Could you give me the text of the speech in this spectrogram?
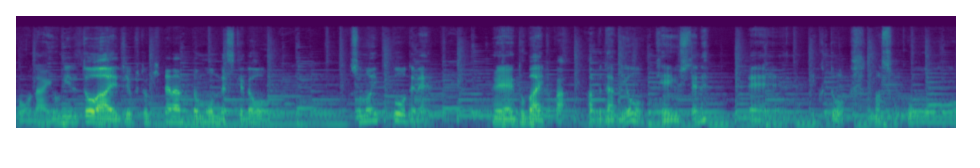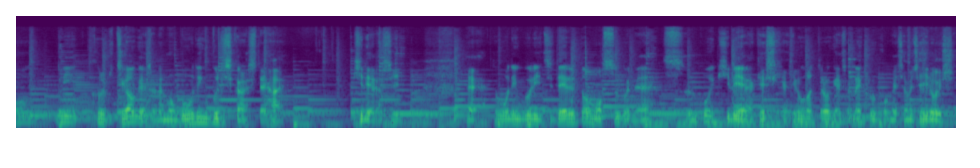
港内を見ると、あ、エジプト来たなと思うんですけど、その一方でね、えー、ドバイとかアブダビを経由してね、えー、行くと、まあ、そこに来ると違うわけですよね。もうボーディングブリッジからして、はい。綺麗だし、えー、ボーディングブリッジ出るともうすぐね、すごい綺麗な景色が広がってるわけですよね。空港めちゃめちゃ広いし。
